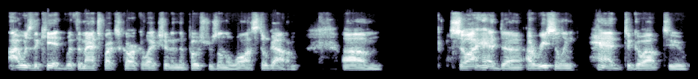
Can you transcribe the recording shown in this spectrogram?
i was the kid with the matchbox car collection and the posters on the wall i still got them um, so i had uh, i recently had to go out to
